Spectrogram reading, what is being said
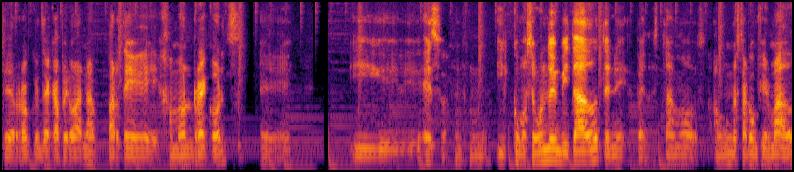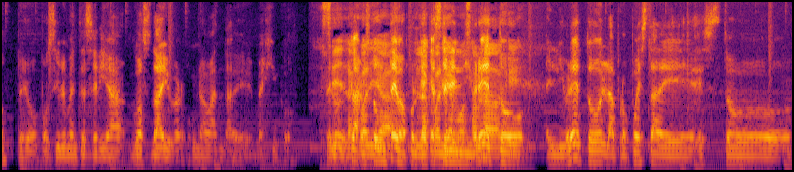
de rock de acá peruana, parte de Jamón Records. eh, y eso. Y como segundo invitado, bueno, estamos, aún no está confirmado, pero posiblemente sería Ghost Diver, una banda de México. Pero, Sí, la claro, cual es todo ya- un tema, porque hay que hacer ya el libreto, el libreto, la propuesta de esto,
